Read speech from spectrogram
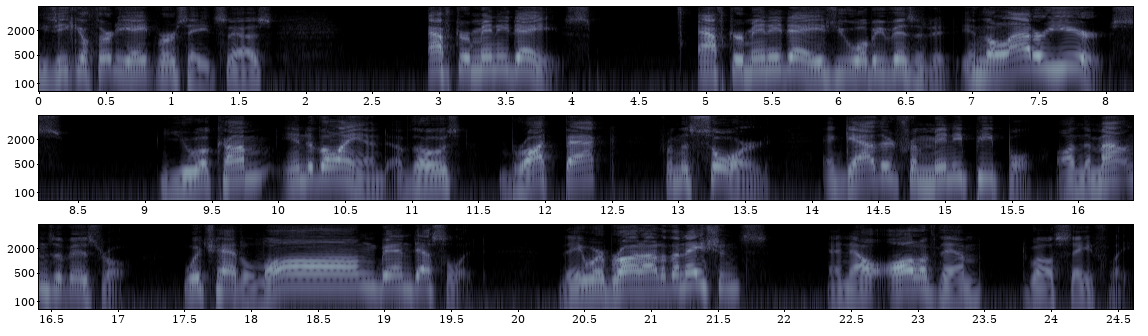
Ezekiel 38, verse 8 says, After many days, after many days you will be visited. In the latter years you will come into the land of those brought back from the sword and gathered from many people on the mountains of Israel, which had long been desolate. They were brought out of the nations, and now all of them dwell safely.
